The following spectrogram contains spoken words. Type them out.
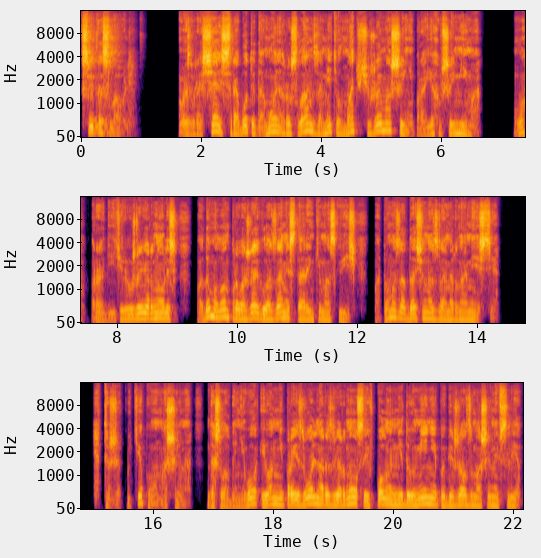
Святославль. Возвращаясь с работы домой, Руслан заметил мать в чужой машине, проехавшей мимо. О, родители уже вернулись. Подумал он, провожая глазами старенький москвич. Потом озадаченно замер на месте. Это же Кутепова машина. Дошла до него, и он непроизвольно развернулся и в полном недоумении побежал за машиной вслед.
